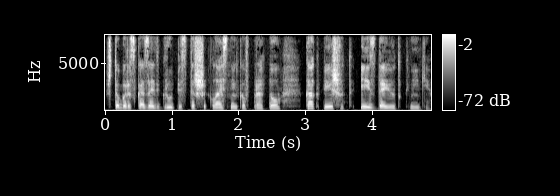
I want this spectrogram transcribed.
чтобы рассказать группе старшеклассников про то, как пишут и издают книги.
